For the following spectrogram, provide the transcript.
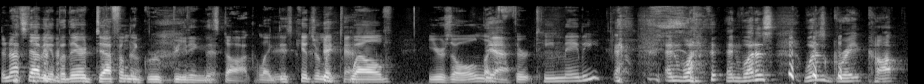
They're not stabbing it, but they're definitely group beating this dog. Like these kids are like twelve years old, like Yeah. thirteen maybe. And what and what is what does great cop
